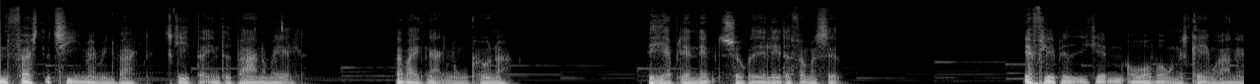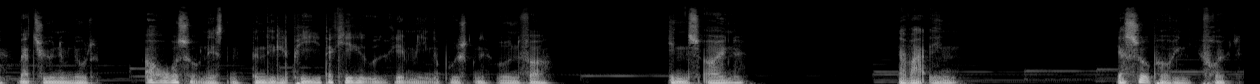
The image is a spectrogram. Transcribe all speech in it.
Den første time af min vagt skete der intet bare normalt. Der var ikke engang nogen kunder. Det her bliver nemt, sukkede jeg lettet for mig selv. Jeg flippede igennem overvågningskameraerne hver 20. minut og overså næsten den lille pige, der kiggede ud gennem en af buskene udenfor. Hendes øjne. Der var ingen. Jeg så på hende i frygt.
